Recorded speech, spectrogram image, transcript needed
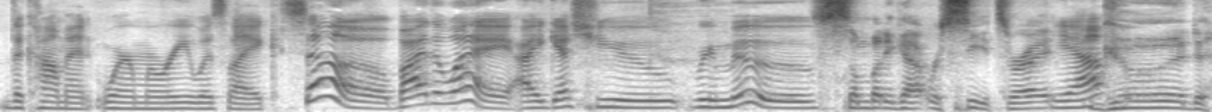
the comment where Marie was like, "So, by the way, I guess you removed." Somebody got receipts, right? Yeah. Good.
